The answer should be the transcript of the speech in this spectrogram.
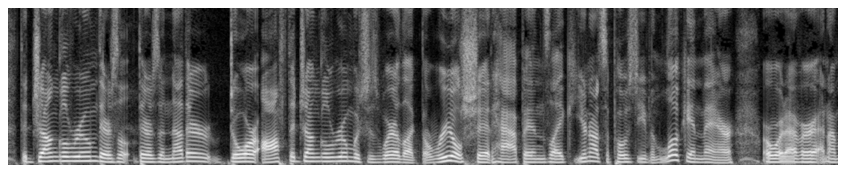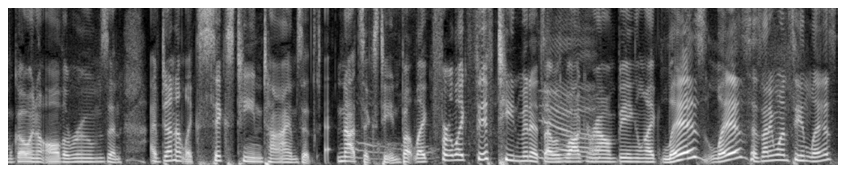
the jungle room. There's a there's another door off the jungle room, which is where like the real shit happens. Like you're not supposed to even look in there or whatever. And I'm going to all the rooms, and I've done it like 16 times. It's not 16, but like for like 15 minutes, I was walking around being like, Liz, Liz, has anyone seen Liz?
